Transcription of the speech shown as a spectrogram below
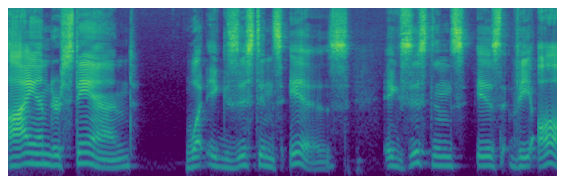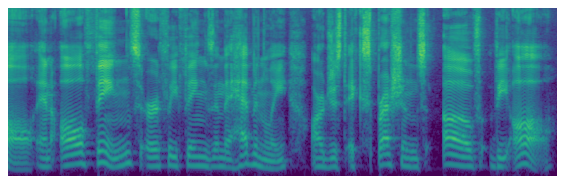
i understand what existence is existence is the all and all things earthly things and the heavenly are just expressions of the all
